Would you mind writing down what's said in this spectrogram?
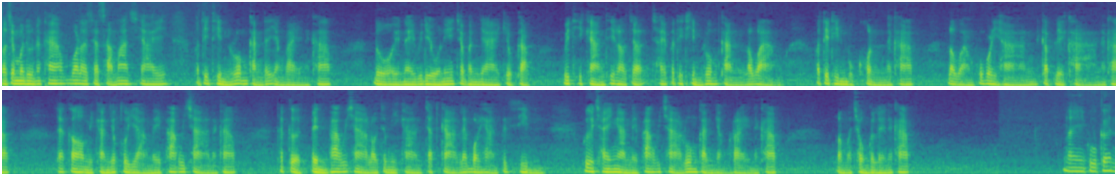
เราจะมาดูนะครับว่าเราจะสามารถใช้ปฏิทินร่วมกันได้อย่างไรนะครับ โดยในวิดีโอนี้จะบรรยายเกี่ยวกับวิธีการที่เราจะใช้ปฏิทินร่วมกัน ระหว่างปฏิทินบุคคลนะครับ ระหว่างผู้บริหารกับเลขานะครับ และก็มีการยกตัวอย่างในภาควิชานะครับ ถ้าเกิดเป็นภาควิชาเราจะมีการจัดการและบริหารปฏิทิน เพื่อใช้งานในภาควิชาร่วมกันอย่างไรนะครับ เรามาชมกันเลยนะครับ ใน Google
